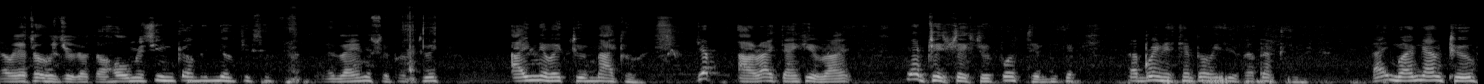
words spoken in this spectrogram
Now that's what you got the whole machine coming. No, Landed super three. I never to Michael. All right. Thank you. It. Yep. Three six two four. I bring the to back to me. Right. One down two.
